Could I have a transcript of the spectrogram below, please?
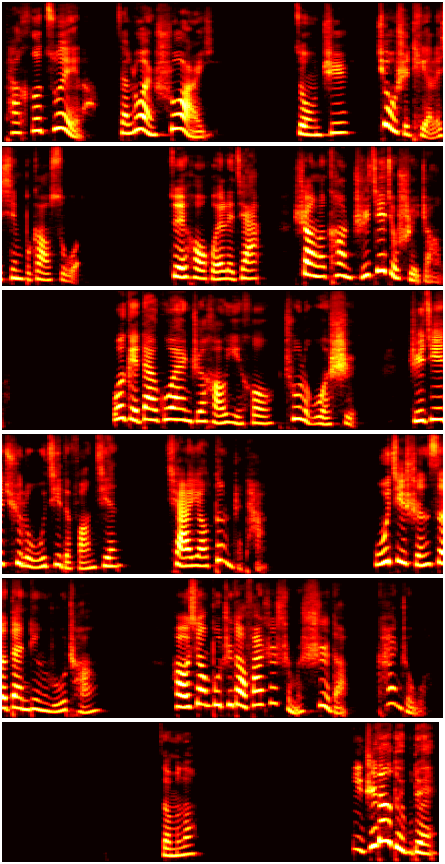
她喝醉了在乱说而已。总之就是铁了心不告诉我。最后回了家，上了炕，直接就睡着了。我给大姑安置好以后，出了卧室，直接去了无忌的房间，掐腰瞪着他。无忌神色淡定如常，好像不知道发生什么事的看着我。怎么了？你知道对不对？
